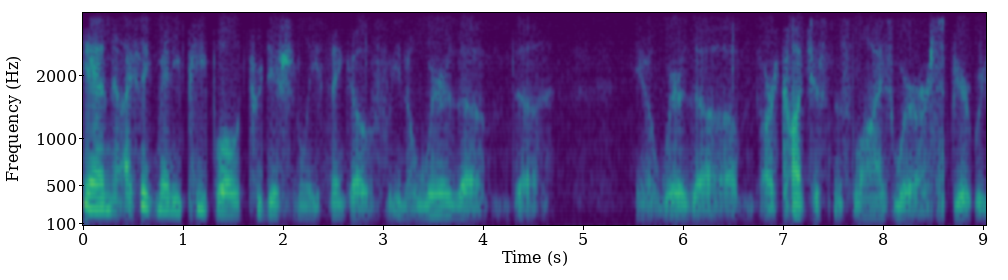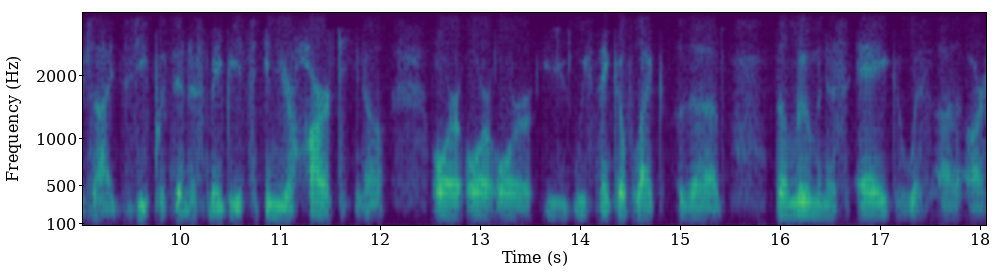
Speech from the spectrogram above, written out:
and I think many people traditionally think of you know where the the you know where the um, our consciousness lies where our spirit resides deep within us. Maybe it's in your heart you know or or or you, we think of like the the luminous egg with uh, our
